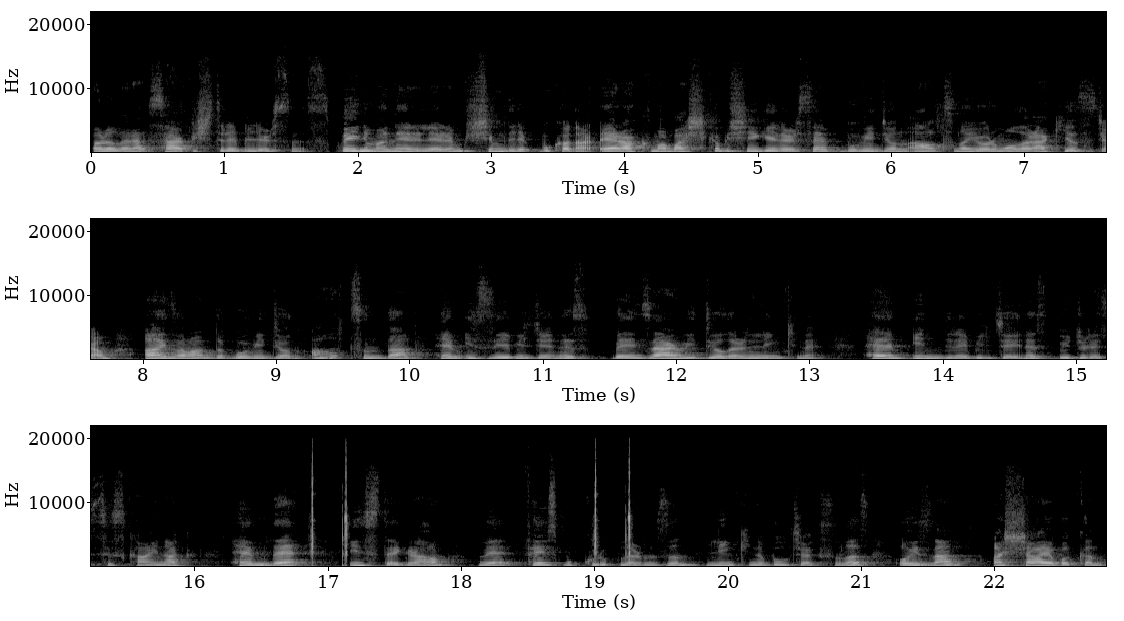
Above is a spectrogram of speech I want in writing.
aralara serpiştirebilirsiniz. Benim önerilerim şimdilik bu kadar. Eğer aklıma başka bir şey gelirse bu videonun altına yorum olarak yazacağım. Aynı zamanda bu videonun altında hem izleyebileceğiniz benzer videoların linkini hem indirebileceğiniz ücretsiz kaynak hem de Instagram ve Facebook gruplarımızın linkini bulacaksınız. O yüzden aşağıya bakın.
